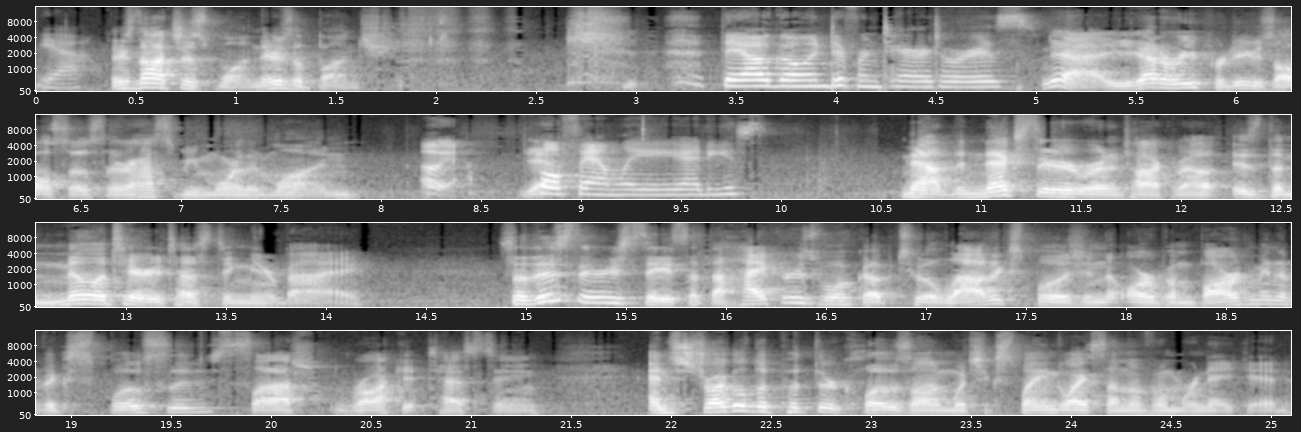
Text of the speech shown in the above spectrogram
Yeah. there's not just one. There's a bunch. They all go in different territories. Yeah, you got to reproduce also, so there has to be more than one. Oh, yeah. Yeah. Whole family of Yetis. Now, the next theory we're going to talk about is the military testing nearby. So, this theory states that the hikers woke up to a loud explosion or bombardment of explosives slash rocket testing and struggled to put their clothes on, which explained why some of them were naked.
